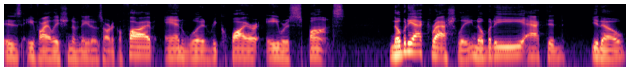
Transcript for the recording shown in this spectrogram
is a violation of NATO's Article 5 and would require a response. Nobody acted rashly. Nobody acted, you know,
